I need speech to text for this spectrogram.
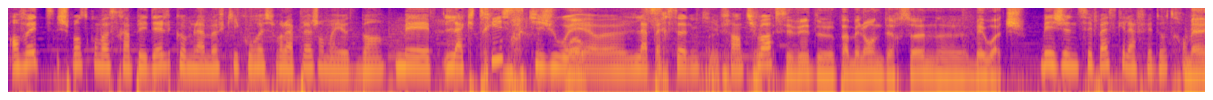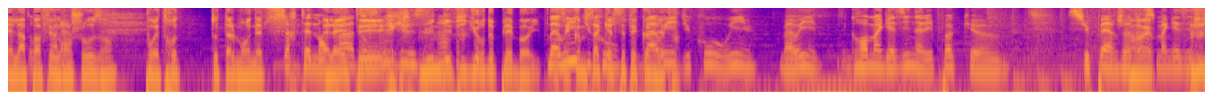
En fait, je pense qu'on va se rappeler d'elle comme la meuf qui courait sur la plage en maillot de bain. Mais l'actrice qui jouait Wow. euh, la personne qui, enfin, tu vois. CV de Pamela Anderson, euh, Baywatch. Mais je ne sais pas ce qu'elle a fait d'autre. en Mais fait. elle a Donc pas fait voilà. grand chose, hein, pour être totalement honnête. Certainement Elle pas. a été l'une des figures de Playboy. Bah c'est oui, comme ça qu'elle s'est fait Bah connaître. oui, du coup, oui. Bah oui. Grand magazine à l'époque. euh, Super, j'adore Ouais. ce magazine.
